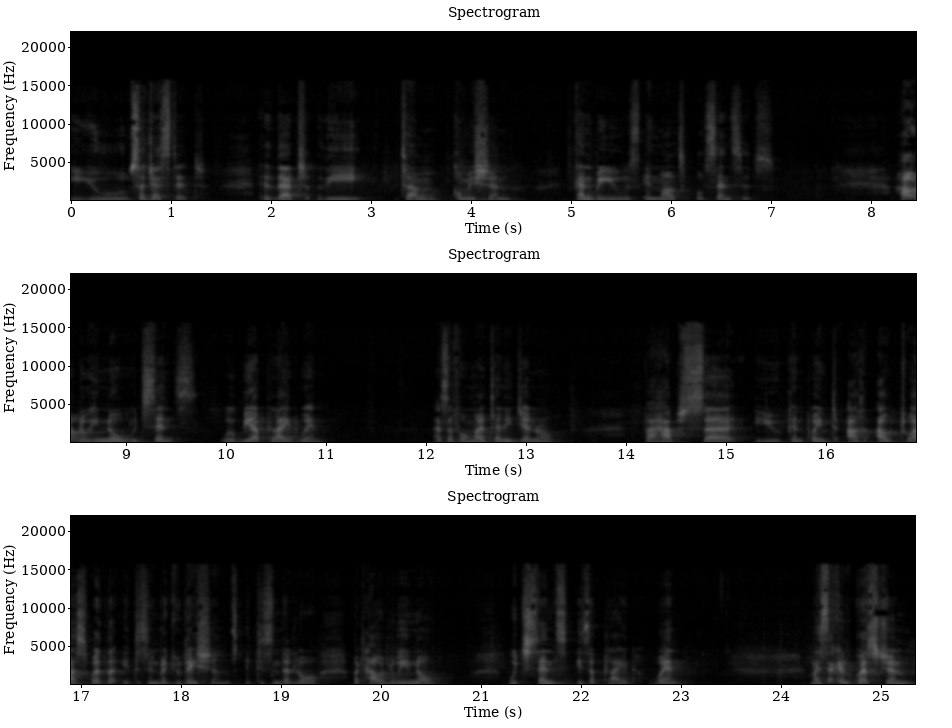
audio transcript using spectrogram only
you suggested that the term commission can be used in multiple senses. How do we know which sense will be applied when? As a former Attorney General, perhaps uh, you can point out to us whether it is in regulations, it is in the law, but how do we know which sense is applied when? My second question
